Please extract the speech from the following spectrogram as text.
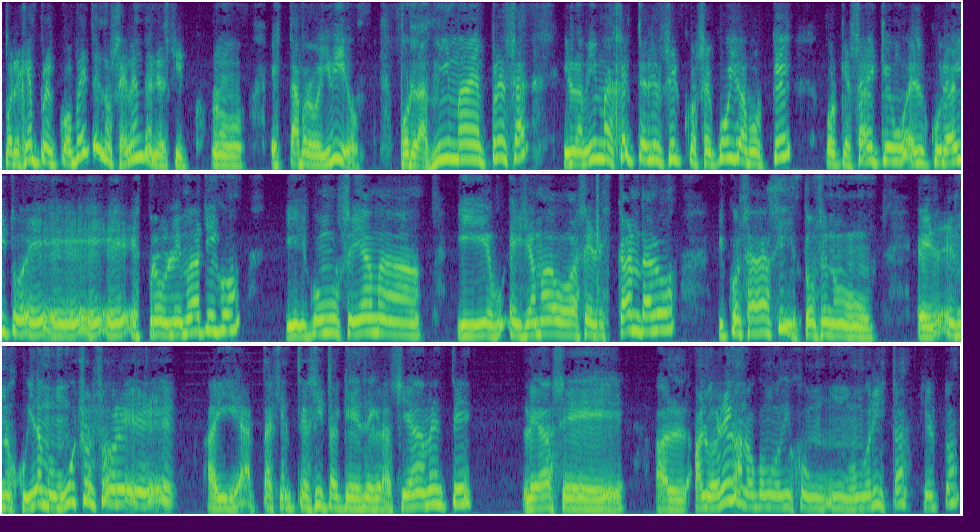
por ejemplo, el copete no se vende en el circo, no está prohibido por las mismas empresas y la misma gente del circo se cuida, ¿por qué? Porque sabe que el curadito es, problemático y cómo se llama y es llamado a hacer escándalo y cosas así. Entonces no, eh, eh, nos cuidamos mucho sobre... hay harta gentecita que desgraciadamente le hace al, al orégano, como dijo un, humorista, ¿cierto?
